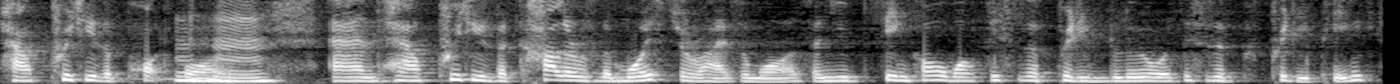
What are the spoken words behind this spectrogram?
how pretty the pot was, mm-hmm. and how pretty the color of the moisturizer was. And you'd think, oh, well, this is a pretty blue or this is a pretty pink.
